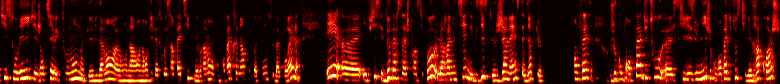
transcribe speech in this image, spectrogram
qui sourit, qui gentil avec tout le monde, donc évidemment, euh, on a, on a envie de la trouver sympathique, mais vraiment, on comprend pas très bien pourquoi tout le monde se bat pour elle. Et, euh, et puis, ces deux personnages principaux, leur amitié n'existe jamais, c'est-à-dire que en fait, je comprends pas du tout euh, ce qui les unit, je comprends pas du tout ce qui les rapproche.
